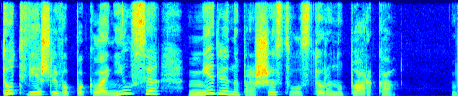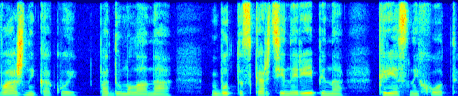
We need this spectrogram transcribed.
Тот вежливо поклонился медленно прошествовал в сторону парка. Важный какой подумала она будто с картины репина крестный ход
